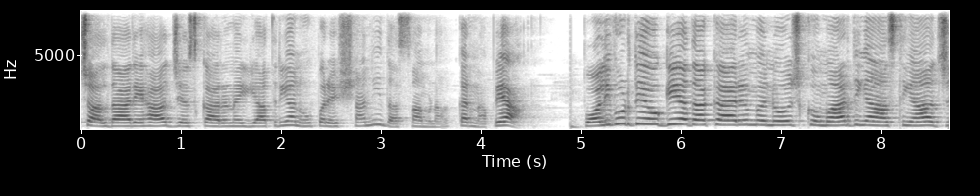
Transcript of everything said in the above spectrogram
ਚੱਲਦਾ ਰਿਹਾ, ਜਿਸ ਕਾਰਨ ਯਾਤਰੀਆਂ ਨੂੰ ਪਰੇਸ਼ਾਨੀ ਦਾ ਸਾਹਮਣਾ ਕਰਨਾ ਪਿਆ। ਬਾਲੀਵੁੱਡ ਦੇ ਉੱਘੇ ਅਦਾਕਾਰ ਮਨੋਜ ਕੁਮਾਰ ਦੀਆਂ ਅਸਥੀਆਂ ਅੱਜ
